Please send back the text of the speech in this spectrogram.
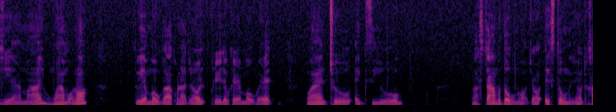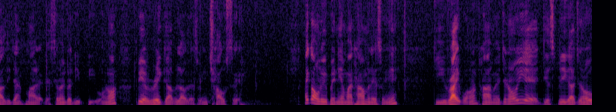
HDMI 1ပေါ့နော်သူ့ရဲ့ mode ကခုနကျွန်တော် create လုပ်ခဲ့တဲ့ mode ပဲ1280 ငါ star မသုံးတော့ကျွန်တော် x သုံးတယ်ကျွန်တော်တစ်ခါလေးကြာမှားရတယ် 720p ပေါ့နော်သူရဲ့ rate ကဘယ်လောက်လဲဆိုရင်60အဲ့ကောင်လေးဘယ်နေရာမှာထားမလဲဆိုရင်ဒီ right ပေါ့နော်ထားမယ်ကျွန်တော်ရဲ့ display ကကျွန်တော်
